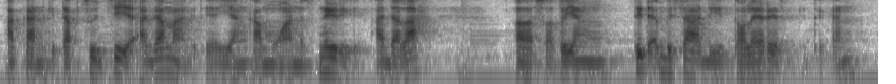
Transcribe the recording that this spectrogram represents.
akan kitab suci agama gitu ya yang kamu anut sendiri adalah eh, suatu yang tidak bisa ditolerir gitu kan.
